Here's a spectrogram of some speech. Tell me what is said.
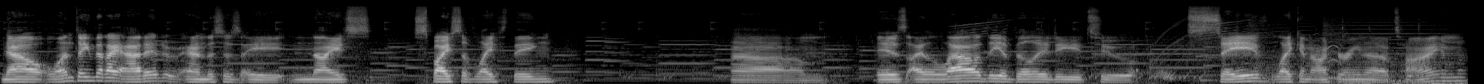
Now, one thing that I added, and this is a nice spice of life thing, um, is I allow the ability to save like an Ocarina of Time.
